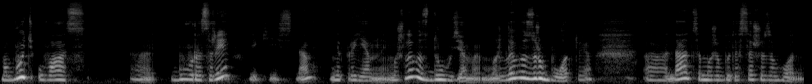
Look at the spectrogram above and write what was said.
мабуть, у вас е, був розрив якийсь да, неприємний, можливо, з друзями, можливо, з роботою. Е, Да, це може бути все, що завгодно.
